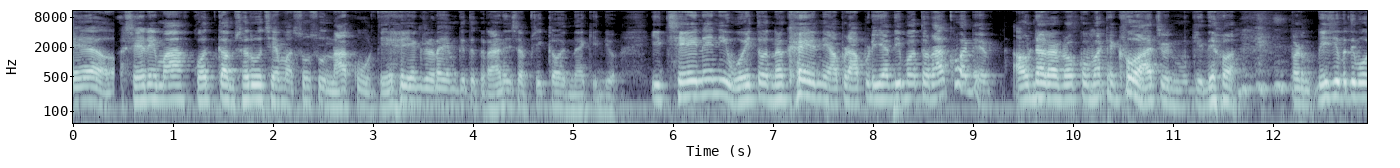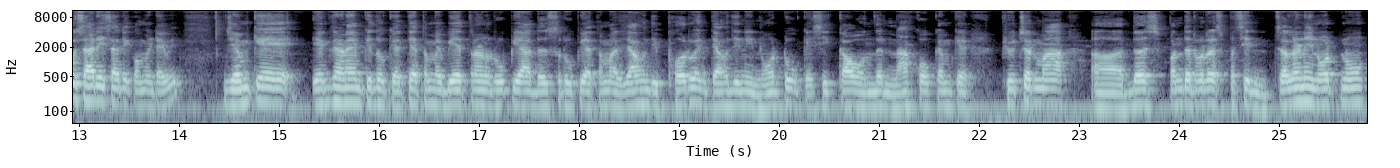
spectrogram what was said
શેરીમાં ખોદકામ શરૂ છે એમાં શું શું નાખવું? તે એક જણા એમ કીધું કે રાણી સાપ સિક્કા જ નાખી દો એ છે નહીં નહીં હોય તો નખાય નહીં. આપણે આપણી યાદીમાં તો રાખવા ને આવનારા લોકો માટે ખૂબ આચવીને મૂકી દેવા. પણ બીજી બધી બહુ સારી સારી કોમેન્ટ આવી. જેમ કે એક જણા એમ કીધું કે અત્યારે તમે બે, ત્રણ રૂપિયા, દસ રૂપિયા તમારે જ્યાં સુધી ફોર હોય ને ત્યાં સુધીની નોટો કે સિક્કાઓ અંદર નાખો. કેમ કે ફ્યુચરમાં દસ, પંદર વર્ષ પછી ચલણી નોટનું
